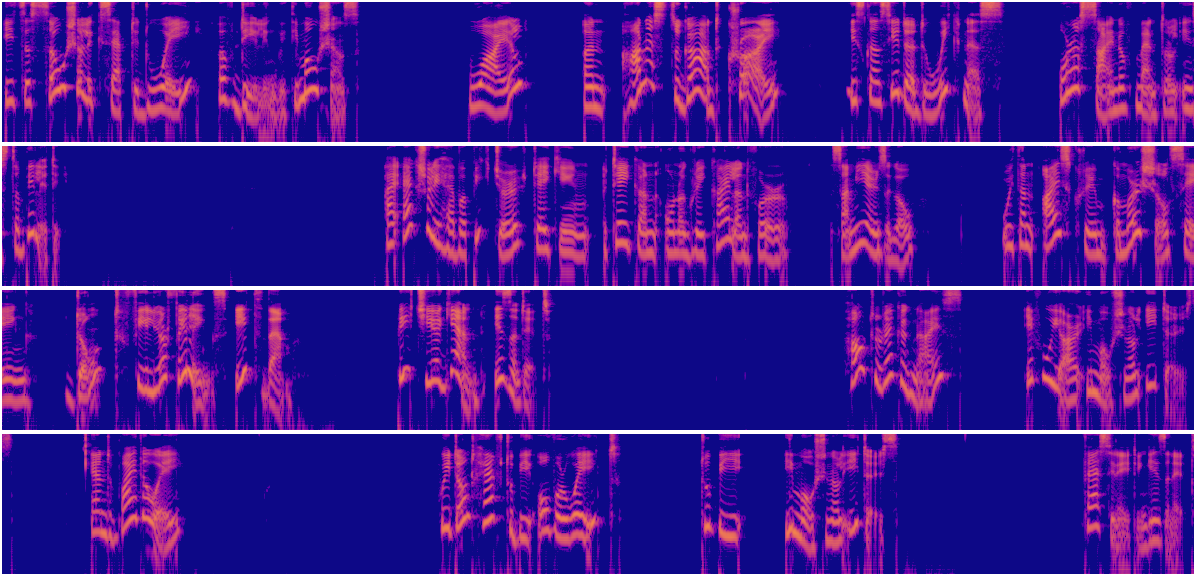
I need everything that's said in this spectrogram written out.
it's a social accepted way of dealing with emotions while an honest to god cry is considered weakness or a sign of mental instability i actually have a picture taken taken on a greek island for some years ago with an ice cream commercial saying don't feel your feelings, eat them. Peachy again, isn't it? How to recognize if we are emotional eaters. And by the way, we don't have to be overweight to be emotional eaters. Fascinating, isn't it?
